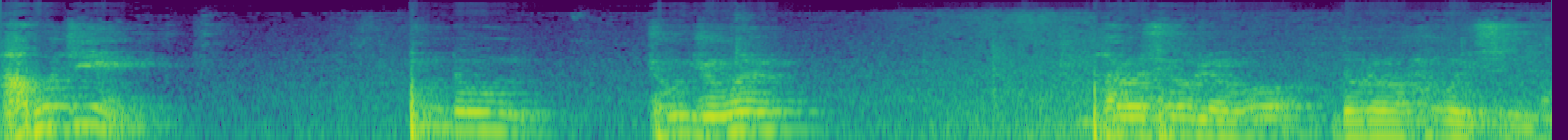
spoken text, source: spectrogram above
아버지 평동 종중을 바로 세우려고 노력을 하고 있습니다.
